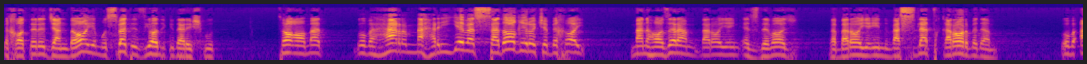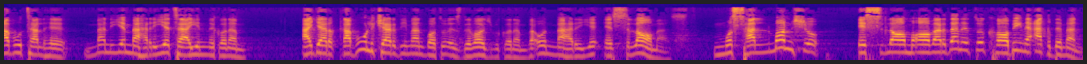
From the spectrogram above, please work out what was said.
به خاطر جنبه های مثبت زیادی که درش بود. تا آمد گفت هر مهریه و صداقی رو که بخوای من حاضرم برای این ازدواج و برای این وصلت قرار بدم. گفت ابو طلحه من یه مهریه تعیین می‌کنم. اگر قبول کردی من با تو ازدواج می‌کنم و اون مهریه اسلام است. مسلمان شو اسلام آوردن تو کابین عقد من.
